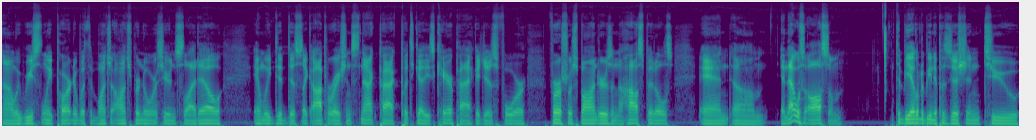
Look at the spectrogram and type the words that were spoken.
Uh, we recently partnered with a bunch of entrepreneurs here in Slidell, and we did this like Operation Snack Pack, put together these care packages for first responders and the hospitals, and um, and that was awesome to be able to be in a position to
